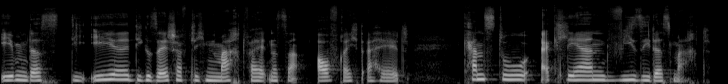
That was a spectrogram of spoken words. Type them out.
eben, dass die Ehe die gesellschaftlichen Machtverhältnisse aufrechterhält. Kannst du erklären, wie sie das macht?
